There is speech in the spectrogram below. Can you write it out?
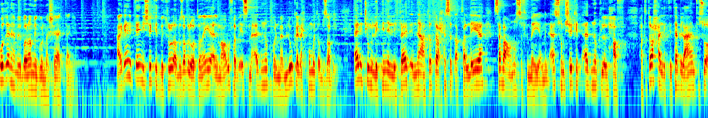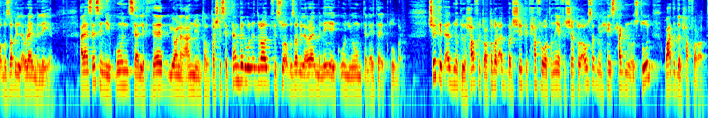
وغيرها من البرامج والمشاريع التانية. على جانب تاني شركة بترول أبو ظبي الوطنية المعروفة باسم أدنوك والمملوكة لحكومة أبو ظبي. قالت يوم الاثنين اللي فات إنها هتطرح حصة أقلية 7.5% من أسهم شركة أدنوك للحفر. هتطرحها الاكتتاب العام في سوق أبو ظبي للأوراق المالية. على أساس إن يكون سعر الاكتتاب يعلن عنه يوم 13 سبتمبر والإدراج في سوق أبو ظبي للاوراق المالية يكون يوم 3 أكتوبر. شركة أدنوك للحفر تعتبر أكبر شركة حفر وطنية في الشرق الأوسط من حيث حجم الأسطول وعدد الحفارات.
